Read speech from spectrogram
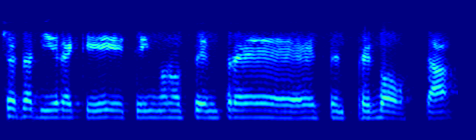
c'è da dire che tengono sempre, sempre botta.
